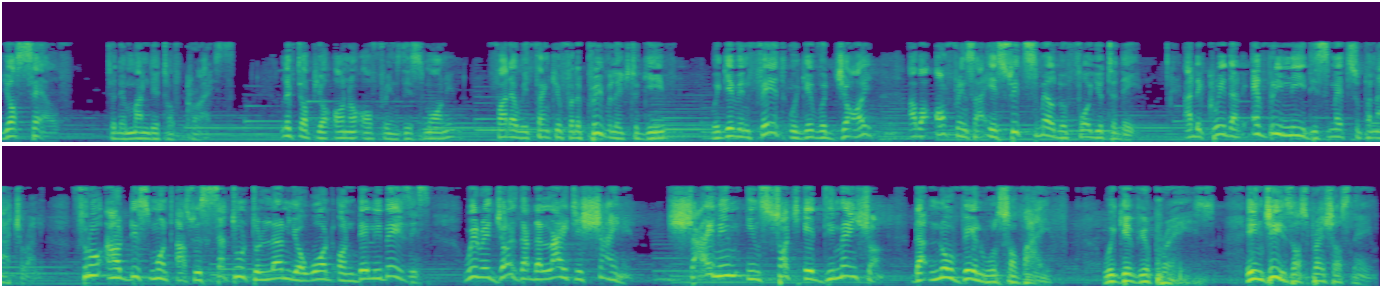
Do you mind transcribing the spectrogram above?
yourself to the mandate of christ. Lift up your honor offerings this morning. Father we thank you for the privilege to give We give in faith, we give with joy. Our offerings are a sweet smell before you today. I decree that every need is met supernaturally. Throughout this month, as we settle to learn your word on daily basis, we rejoice that the light is shining, shining in such a dimension that no veil will survive. We give you praise. In Jesus' precious name.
